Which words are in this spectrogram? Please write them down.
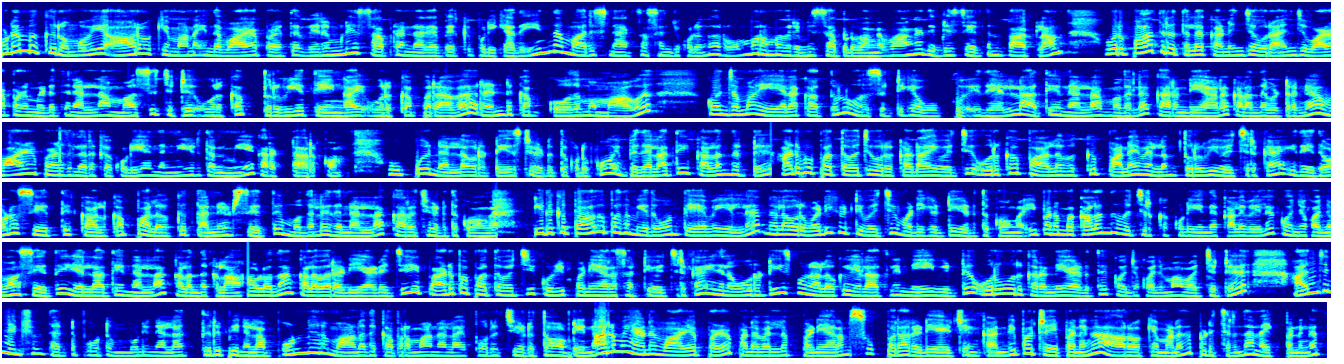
உடம்புக்கு ரொம்பவே ஆரோக்கியமான இந்த வாழைப்பழத்தை வெறுமனே சாப்பிட நிறைய பேருக்கு பிடிக்காது. இந்த மாதிரி ஸ்நாக்ஸாக செஞ்சு கொடுங்க. ரொம்ப ரொம்ப விரும்பி சாப்பிடுவாங்க. வாங்க இது எப்படி சேர்த்துன்னு பார்க்கலாம். ஒரு பாத்திரத்தில் கனிஞ்ச ஒரு அஞ்சு வாழைப்பழம் எடுத்து நல்லா மசிச்சுட்டு, ஒரு கப் துருவிய தேங்காய், ஒரு கப் ரவை, ரெண்டு கப் கோதுமை மாவு, கொஞ்சமாக ஏலக்காய் தூள், ஒரு சிட்டிகை உப்பு. இது எல்லாத்தையும் நல்லா முதல்ல கரண்டியால் கலந்து விட்டுருங்க. வாழைப்பழத்தில் இருக்கக்கூடிய அந்த நீர் கரெக்டாக இருக்கும். உப்பு நல்ல ஒரு டேஸ்ட் எடுத்து கொடுக்கும் இப்போ இது எல்லாத்தையும் கலந்துட்டு, அடுப்பு பற்ற வச்சு ஒரு கடாய் வச்சு ஒரு கப் அளவுக்கு பனை வெள்ளம் துருவி வச்சுருக்கேன் இத இதோட சேர்த்து 1/4 கப் அளவுக்கு தண்ணீர் சேர்த்து முதல்ல இதை நல்லா கரைச்சி எடுத்துக்கோங்க. இதுக்கு பாகுபதம் எதுவும் தேவையில்லை நல்லா ஒரு வடிகட்டி வச்சு வடிகட்டி எடுத்துக்கோங்க. இப்போ நம்ம கலந்து வச்சிருக்கக்கூடிய இந்த கலவையில கொஞ்சம் கொஞ்சமா சேர்த்து எல்லாத்தையும் நல்லா கலந்துக்கலாம். அவ்வளோதான் கலவை ரெடி ஆயிடுச்சு. இப்போ அடுப்பை பற்ற வச்சு குழி பணியார சட்டி வச்சிருக்கேன். இதில் ஒரு டீஸ்பூன் அளவுக்கு எல்லாத்துலேயும் நெய் விட்டு ஒரு ஒரு கரண்டியாக எடுத்து கொஞ்சம் கொஞ்சமாக வச்சுட்டு, அஞ்சு நிமிஷம் தட்டு போட்டு மூடி நல்லா திருப்பி நல்லா பொன்னிறம் ஆனதுக்கு அப்புறமா நல்லா பொறிச்சு எடுத்தோம் அப்படின்னா, அருமையான வாழைப்பழ பனவெல்ல பணியாரம் சூப்பராக ரெடி ஆயிடுச்சுங்க. கண்டிப்பாக ட்ரை பண்ணுங்க. ஆரோக்கியமானது. பிடிச்சிருந்தா லைக் பண்ணுங்க.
